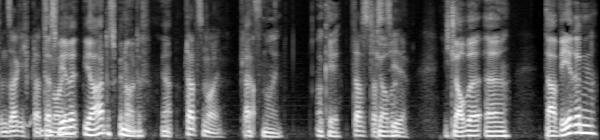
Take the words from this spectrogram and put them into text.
Dann sage ich Platz Das 9. wäre, ja, das genau das. Ja, Platz 9. Platz neun. Okay. Das ist das ich glaube, Ziel. Ich glaube, äh, da wären,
